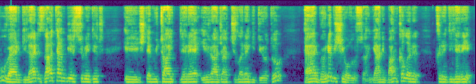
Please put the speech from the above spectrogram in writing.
Bu vergiler zaten bir süredir e, işte müteahhitlere, ihracatçılara gidiyordu. Eğer böyle bir şey olursa yani bankaları kredileri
